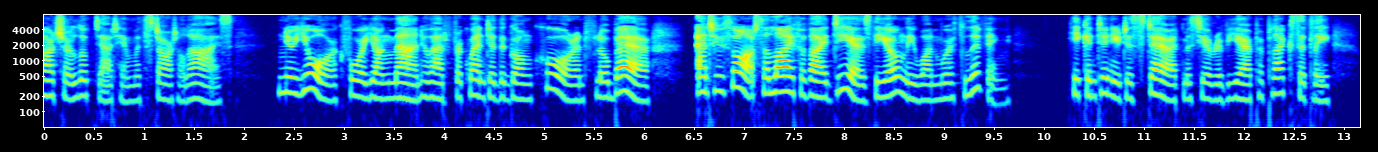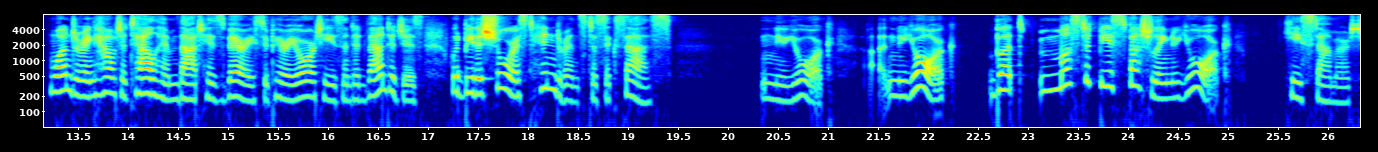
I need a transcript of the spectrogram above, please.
Archer looked at him with startled eyes. New York, for a young man who had frequented the Goncourt and Flaubert, and who thought the life of ideas the only one worth living! He continued to stare at Monsieur Riviere perplexedly wondering how to tell him that his very superiorities and advantages would be the surest hindrance to success. "New York New York but must it be especially New York?" he stammered,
